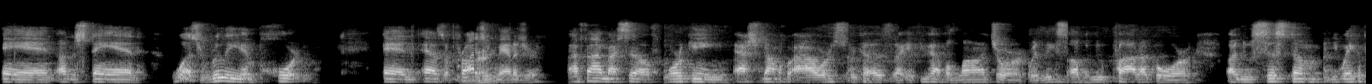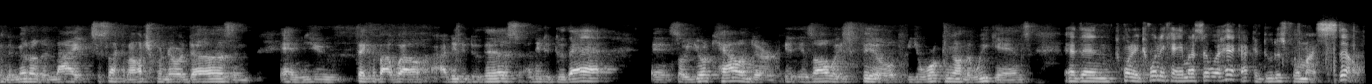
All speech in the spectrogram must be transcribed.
And understand what's really important. And as a project right. manager I find myself working astronomical hours because like, if you have a launch or release of a new product or a new system, you wake up in the middle of the night, just like an entrepreneur does, and and you think about, well, I need to do this, I need to do that. And so your calendar is always filled. You're working on the weekends. And then 2020 came. I said, well, heck, I can do this for myself.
